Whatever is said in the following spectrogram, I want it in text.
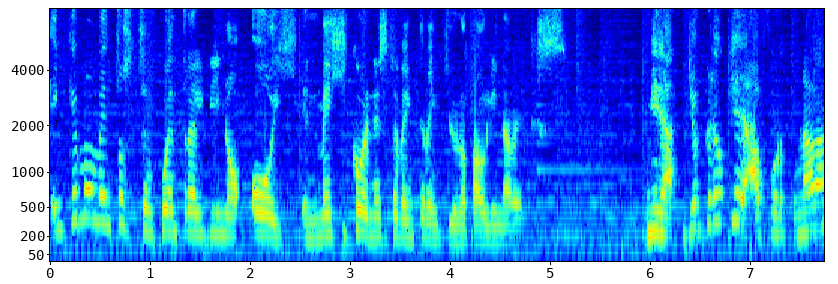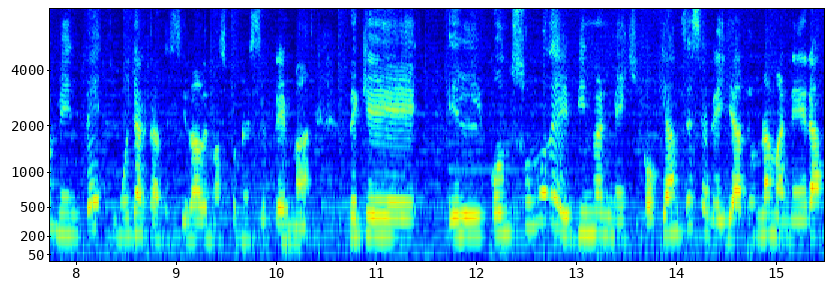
¿En qué momentos se encuentra el vino hoy en México en este 2021, Paulina Vélez? Mira, yo creo que afortunadamente, y muy agradecida además con ese tema, de que el consumo de vino en México, que antes se veía de una manera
